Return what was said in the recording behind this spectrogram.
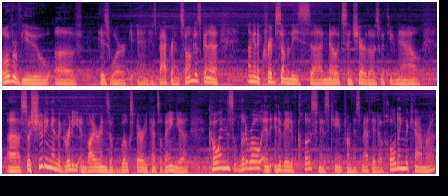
overview of his work and his background. So I'm just gonna I'm gonna crib some of these uh, notes and share those with you now. Uh, so shooting in the gritty environs of Wilkes-Barre, Pennsylvania, Cohen's literal and innovative closeness came from his method of holding the camera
